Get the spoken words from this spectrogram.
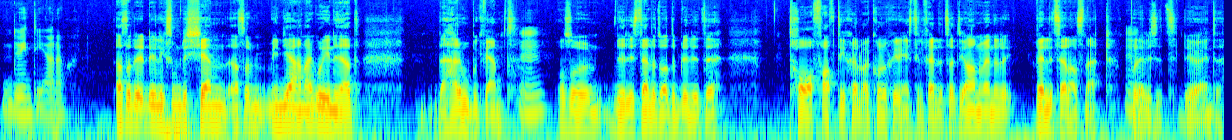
Du inte gör det. Alltså det, det är liksom det känns, alltså min hjärna går in i att det här är obekvämt. Mm. Och så blir det istället då att det blir lite tafatt i själva korrigeringstillfället. Så att jag använder väldigt sällan snärt på Mm. det viset. Det gör jag inte.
